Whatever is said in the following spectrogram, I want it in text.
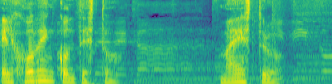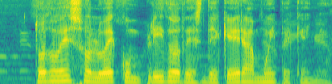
El joven contestó, Maestro, todo eso lo he cumplido desde que era muy pequeño.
